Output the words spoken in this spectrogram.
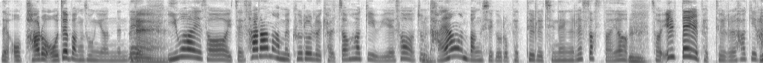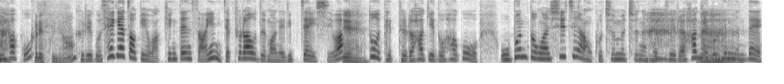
네, 어, 바로 어제 방송이었는데 네. 2화에서 이제 살아남을 크루를 결정하기 위해서 좀 음. 다양한 방식으로 배틀을 진행을 했었어요. 음. 그래서 1대1 배틀을 하기도 하고 그랬군요. 그리고 세계적인 waacking 댄서인 이제 프라우드먼의 립제이 씨와 예. 또 배틀을 하기도 하고 5분 동안 쉬지 않고 춤을 추는 배틀을 하기도 네. 했는데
